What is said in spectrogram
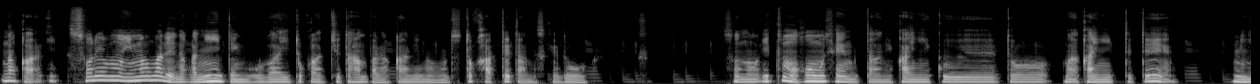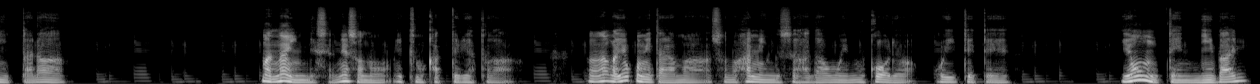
なんか、それも今までなんか2.5倍とか中途半端な感じのをずっと買ってたんですけど、その、いつもホームセンターに買いに行くと、まあ買いに行ってて、見に行ったら、まあないんですよね、その、いつも買ってるやつが。なんかよく見たら、まあ、そのハミングス肌重い無香料置いてて、4.2倍？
